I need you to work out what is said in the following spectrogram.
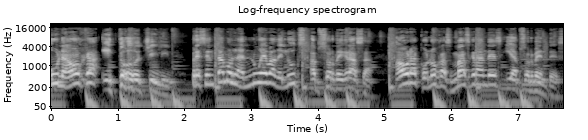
Una hoja y todo chilling. Presentamos la nueva Deluxe Absorbe Grasa, ahora con hojas más grandes y absorbentes.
